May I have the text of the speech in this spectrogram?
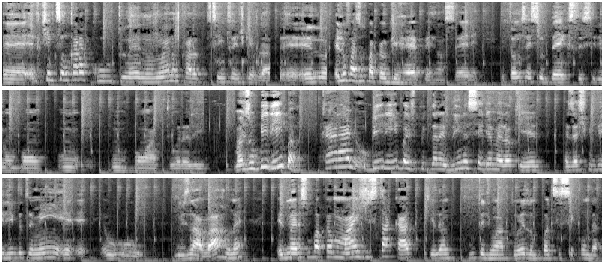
é, ele tinha que ser um cara culto, né? Não, não era um cara 100% quebrado. É, ele não, ele não faz um papel de rapper na série. Então não sei se o Dexter seria um bom, um, um bom ator ali. Mas o Biriba, caralho, o Biriba de Pico da Neblina seria melhor que ele. Mas acho que o Biriba também, é, é, o, o Luiz Navarro, né? Ele merece um papel mais destacado, porque ele é um puta de um ator, ele não pode ser secundário.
